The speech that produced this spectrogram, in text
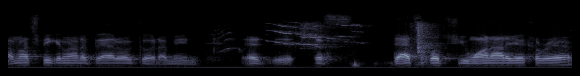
I'm not speaking on it bad or good. I mean, it, it, if that's what you want out of your career,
